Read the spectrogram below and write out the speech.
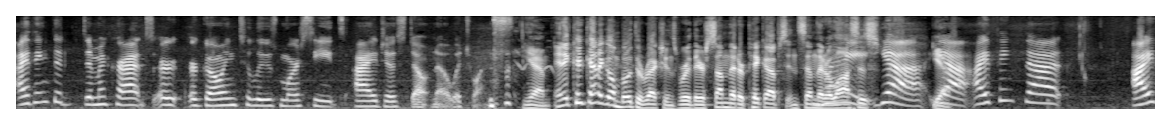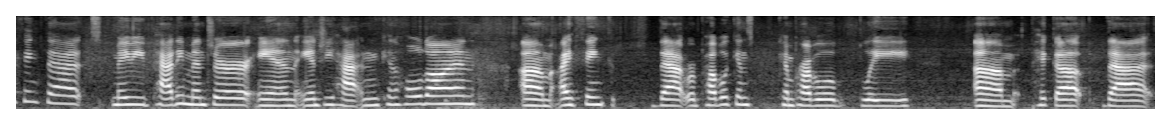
I think that Democrats are, are going to lose more seats. I just don't know which ones. yeah. And it could kind of go in both directions where there's some that are pickups and some that right. are losses. Yeah, yeah. Yeah. I think that I think that maybe Patty Minter and Angie Hatton can hold on. Um, I think that Republicans can probably um, pick up that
